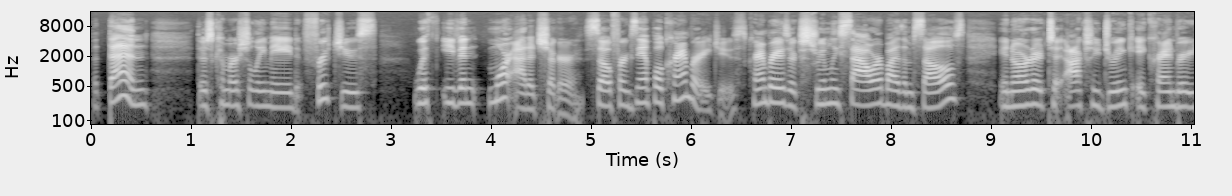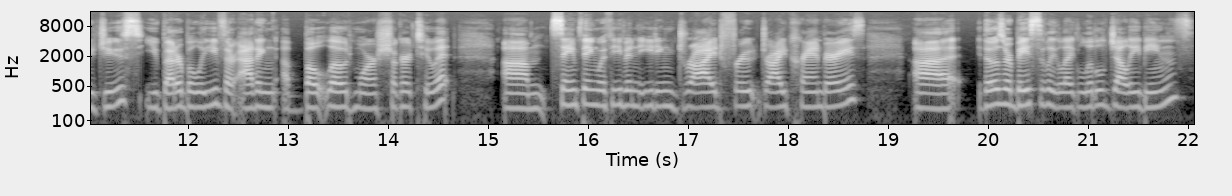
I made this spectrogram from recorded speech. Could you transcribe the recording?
But then there's commercially made fruit juice with even more added sugar. So, for example, cranberry juice. Cranberries are extremely sour by themselves. In order to actually drink a cranberry juice, you better believe they're adding a boatload more sugar to it. Um, same thing with even eating dried fruit, dried cranberries. Uh, those are basically like little jelly beans,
